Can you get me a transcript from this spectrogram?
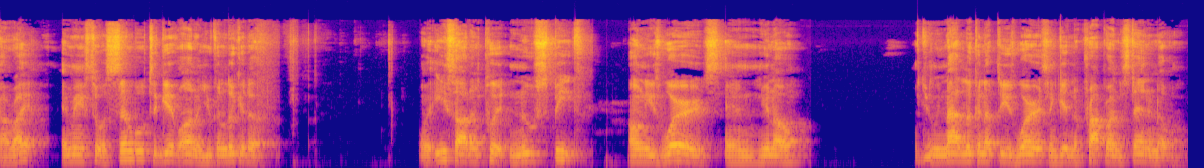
All right. It means to assemble to give honor. You can look it up. Well, Esau done put new speak on these words, and you know, you're not looking up these words and getting a proper understanding of them.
